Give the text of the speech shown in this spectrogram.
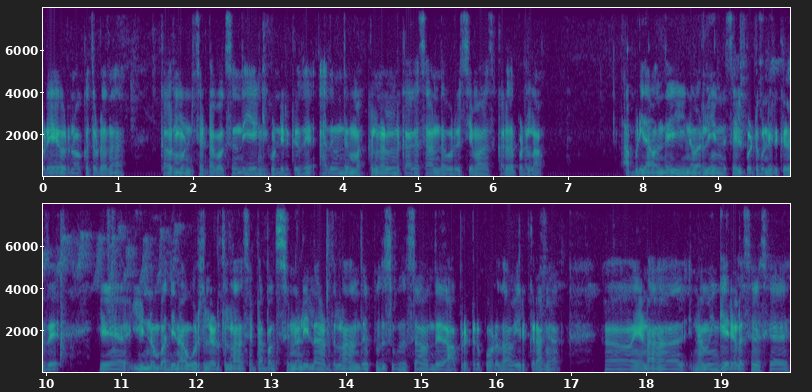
ஒரே ஒரு நோக்கத்தோடு தான் கவர்மெண்ட் செட்டா பாக்ஸ் வந்து இயங்கி கொண்டிருக்கிறது. அது வந்து மக்கள் நலனுக்காக சார்ந்த ஒரு விஷயமாக கருதப்படலாம். அப்படி தான் வந்து இன்ன வரலையும் செயல்பட்டு கொண்டிருக்கிறது. இன்னும் பார்த்தீங்கன்னா ஒரு சில இடத்துலலாம் செட்டா பாக்ஸ் சிக்னல் இல்லாத இடத்துலலாம் வந்து புதுசு புதுசாக வந்து ஆப்ரேட்டர் போகிறதாகவும் இருக்கிறாங்க. ஏன்னா நம்ம இங்கே ஏரியாவில்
